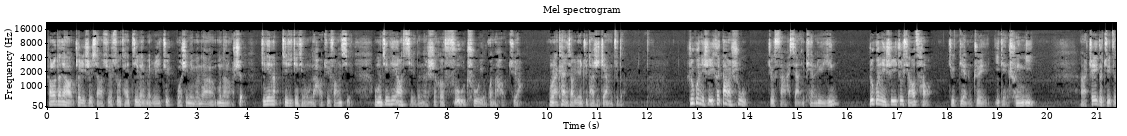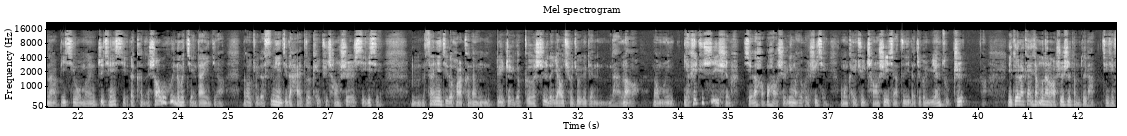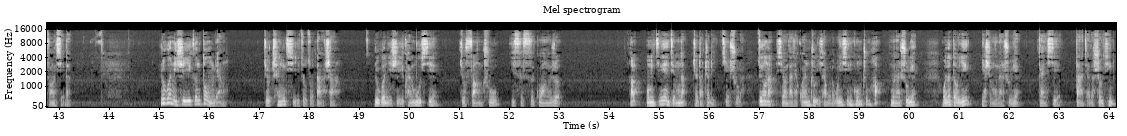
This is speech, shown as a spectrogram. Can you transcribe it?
Hello，大家好，这里是小学素材积累每日一句，我是你们的木南老师。今天呢，继续进行我们的好句仿写。我们今天要写的呢是和付出有关的好句啊。我们来看一下原句，它是这样子的：如果你是一棵大树，就撒下一片绿荫；如果你是一株小草，就点缀一点春意。啊，这个句子呢，比起我们之前写的，可能稍微会那么简单一点啊。那我觉得四年级的孩子可以去尝试写一写。嗯，三年级的话，可能对这个格式的要求就有点难了啊。那我们也可以去试一试嘛，写的好不好是另外一回事情。我们可以去尝试一下自己的这个语言组织啊，也可以来看一下木南老师是怎么对它进行仿写的。如果你是一根栋梁，就撑起一座座大厦。如果你是一块木屑，就放出一丝丝光热。好了，我们今天的节目呢就到这里结束了。最后呢，希望大家关注一下我的微信公众号“木兰书院”，我的抖音也是“木兰书院”。感谢大家的收听。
